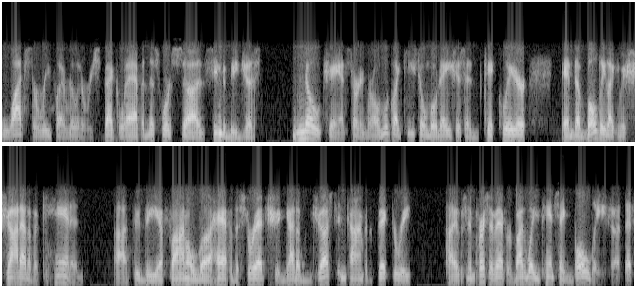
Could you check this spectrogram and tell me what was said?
watch the replay really to respect what happened. This horse uh, seemed to be just no chance turning for home. Looked like Keystone Bodacious had kicked clear, and uh, Boldy like he was shot out of a cannon uh, through the uh, final uh, half of the stretch. It got up just in time for the victory. Uh, it was an impressive effort. By the way, you can't say Boldy. Uh, that's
